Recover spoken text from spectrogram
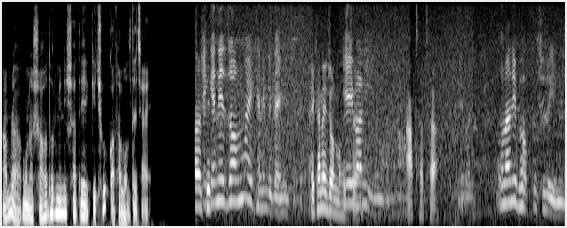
আমরা ওনার সহধর্মিনীর সাথে কিছু কথা বলতে চাই। এখানে জন্ম এখানে বিদায় হয়েছে। এখানেই জন্ম হয়েছে? এইবারই ওনার, হ্যাঁ, আচ্ছা আচ্ছা। এবারই। ওনারই ভক্ত ছিল ইনি।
